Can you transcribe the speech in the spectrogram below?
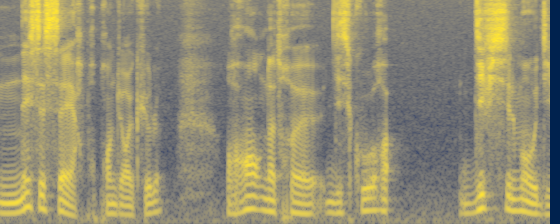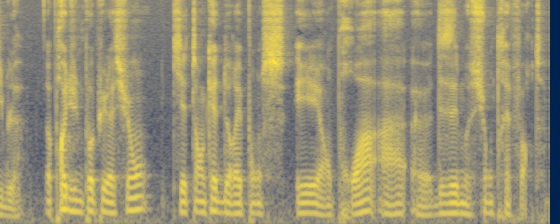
nécessaire pour prendre du recul rend notre discours difficilement audible auprès d'une population qui est en quête de réponse et en proie à euh, des émotions très fortes.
